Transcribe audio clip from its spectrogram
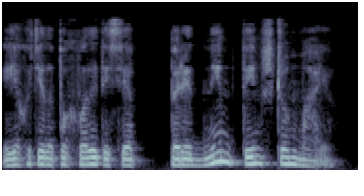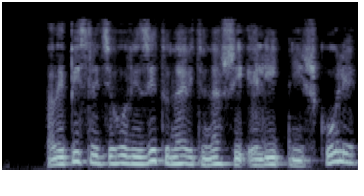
і я хотіла похвалитися перед ним тим, що маю. Але після цього візиту навіть в нашій елітній школі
